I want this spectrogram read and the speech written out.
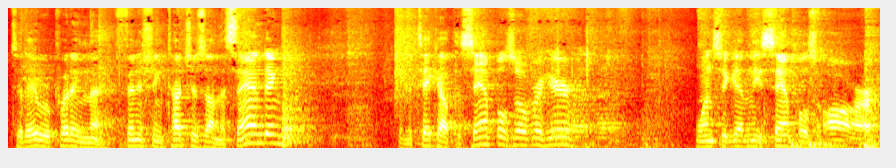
today we're putting the finishing touches on the sanding. Going to take out the samples over here. Once again, these samples are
